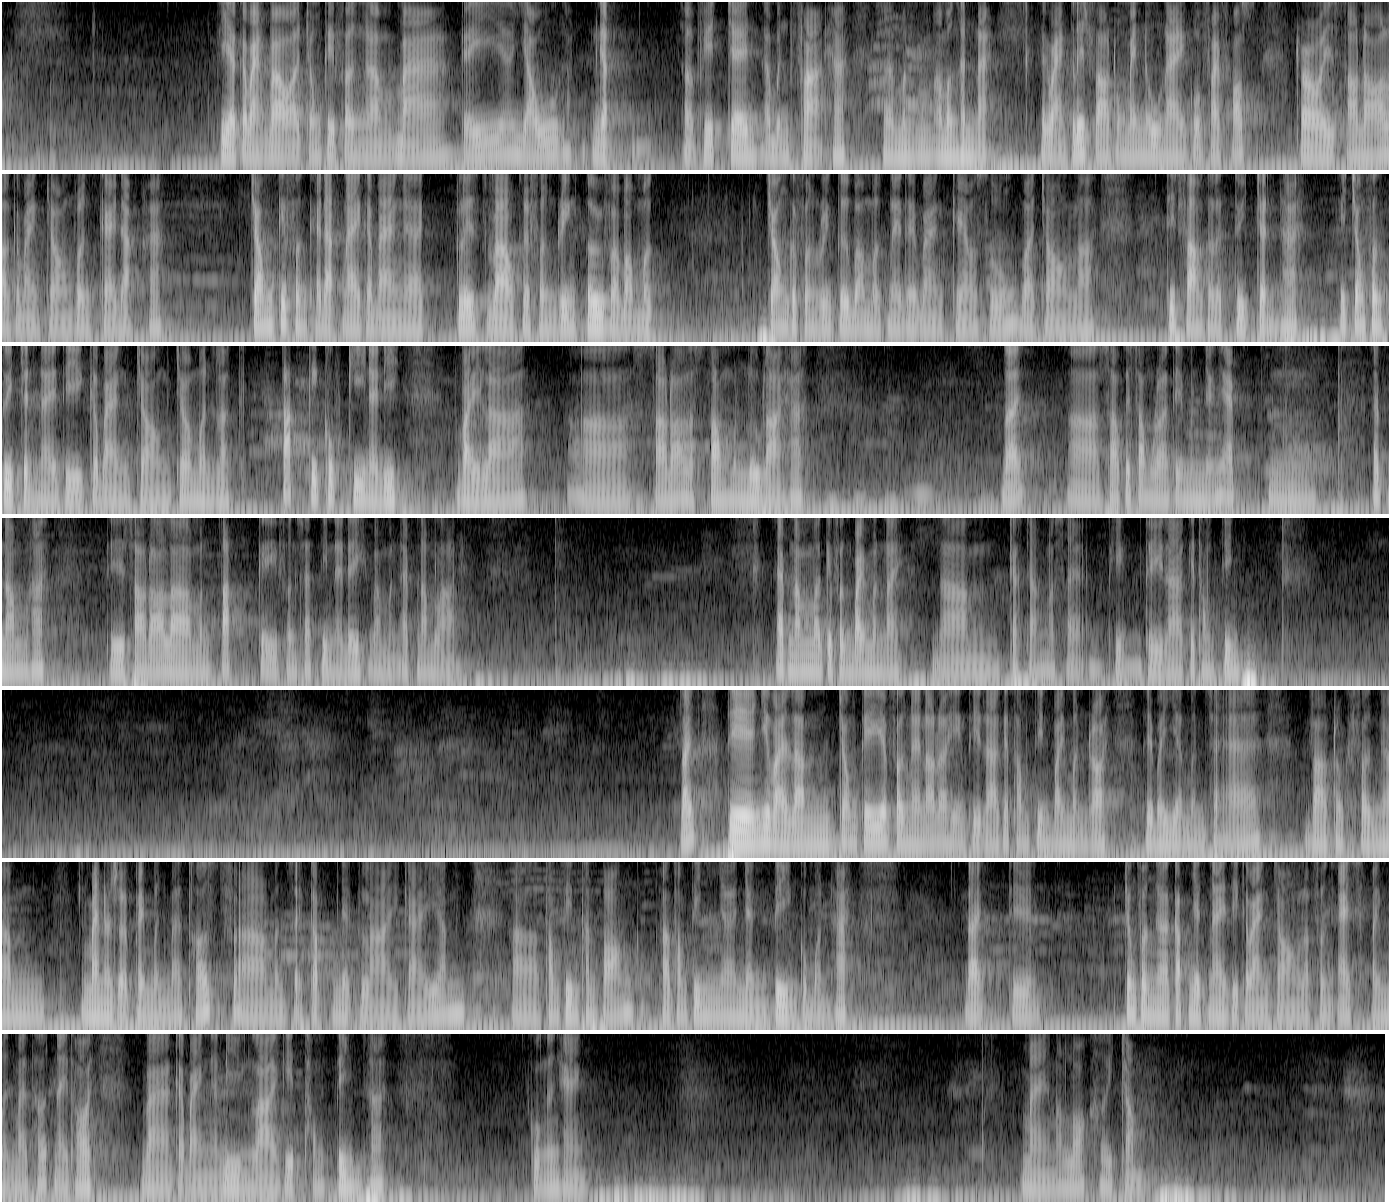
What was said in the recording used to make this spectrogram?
Bây giờ các bạn vào ở trong cái phần à, ba cái dấu gạch ở phía trên ở bên phải ha. À, mình ở màn hình này. Các bạn click vào trong menu này của Firefox rồi sau đó là các bạn chọn phần cài đặt ha. Trong cái phần cài đặt này các bạn uh, click vào cái phần riêng tư và bảo mật. Trong cái phần riêng tư bảo mật này thì bạn kéo xuống và chọn là tiếp vào gọi là tùy chỉnh ha. Thì trong phần tùy chỉnh này thì các bạn chọn cho mình là tắt cái cookie này đi. Vậy là à, sau đó là xong mình lưu lại ha. Đấy à, sau khi xong rồi thì mình nhấn F ừ, F5 ha. Thì sau đó là mình tắt cái phần setting này đi và mình F5 lại. F5 cái phần bay mình này à, chắc chắn nó sẽ hiển thị ra cái thông tin. Đấy thì như vậy là trong cái phần này nó đã hiển thị ra cái thông tin payment rồi. Thì bây giờ mình sẽ vào trong cái phần um, manager payment methods và mình sẽ cập nhật lại cái um, uh, thông tin thanh toán uh, thông tin uh, nhận tiền của mình ha. Đấy thì trong phần uh, cập nhật này thì các bạn chọn là phần s payment method này thôi và các bạn điền lại cái thông tin ha của ngân hàng. Màn nó lót hơi chậm.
